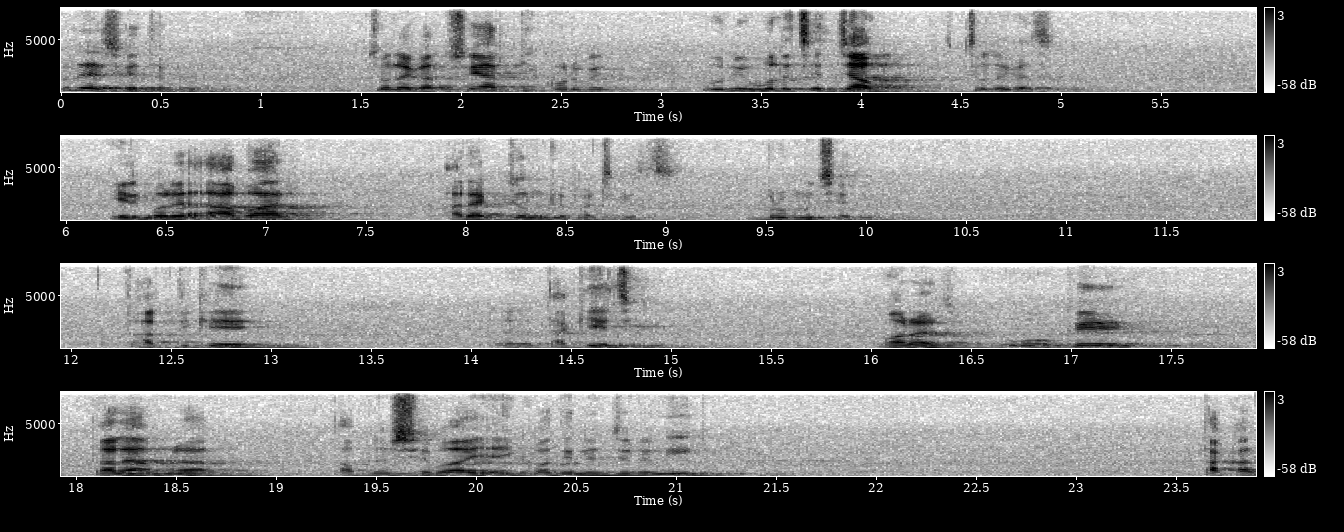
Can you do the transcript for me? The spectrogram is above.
বলে সে তো খুব চলে গেল। সে আর কি করবে? উনি বলেছে, যাও, চলে গেছে। এরপরে আবার আর একজনকে পাঠিয়েছে, ব্রহ্মচারী। তার দিকে আহ, তাকিয়েছি মহারাজ ওকে তাহলে আমরা আপনার সেবায় এই কদিনের জন্য নিই টাকার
